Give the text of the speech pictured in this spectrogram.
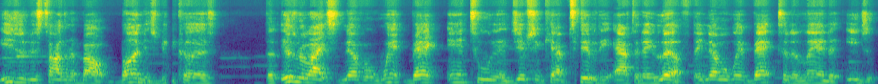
Egypt is talking about bondage because the Israelites never went back into the Egyptian captivity after they left. They never went back to the land of Egypt.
